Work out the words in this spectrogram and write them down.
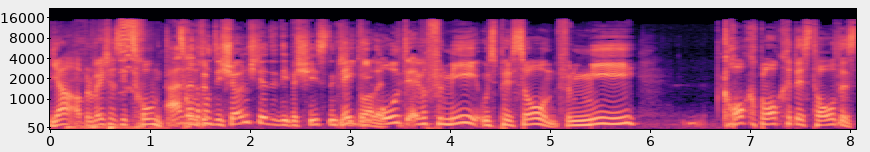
Ja, aber weißt du, was jetzt kommt? Jetzt Entweder kommt kommt die schönste oder die beschissenste Nein, die. Ulti, einfach für mich, als Person, für mich, Kockblocken des Todes.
